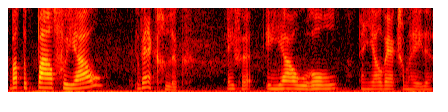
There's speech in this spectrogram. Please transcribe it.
wat bepaalt voor jou werkgeluk? Even in jouw rol en jouw werkzaamheden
